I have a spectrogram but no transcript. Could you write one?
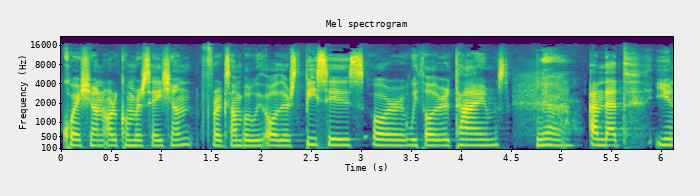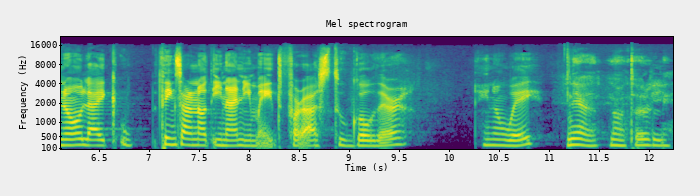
question or conversation for example with other species or with other times. Yeah. And that you know like things are not inanimate for us to go there in a way. Yeah no totally.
